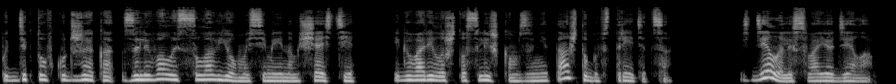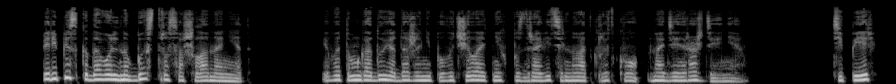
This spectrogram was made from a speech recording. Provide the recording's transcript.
под диктовку Джека заливалась соловьем о семейном счастье и говорила, что слишком занята, чтобы встретиться, сделали свое дело. Переписка довольно быстро сошла на нет. И в этом году я даже не получила от них поздравительную открытку на день рождения. Теперь,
